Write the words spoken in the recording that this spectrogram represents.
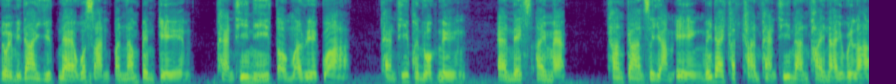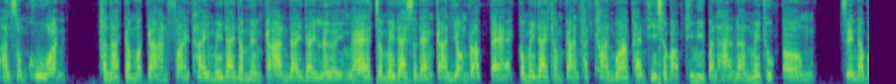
โดยไม่ได้ยึดแนววสันปันน้ำเป็นเกณฑ์ แผนที่นี้ต่อมาเรียกว่า แผนที่ผนวกหนึ่ง Annex IMAP ทางการสยามเองไม่ได้คัดค้านแผนที่นั้นภายในเวลาอันสมควร คณะกรรมการฝ่ายไทยไม่ได้ดำเนินการใดๆเลย แม้จะไม่ได้แสดงการยอมรับแต่ก็ไม่ได้ทำการคัดค้านว่าแผนที่ฉบับที่มีปัญหานั้นไม่ถูกต้อง เสนาบ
